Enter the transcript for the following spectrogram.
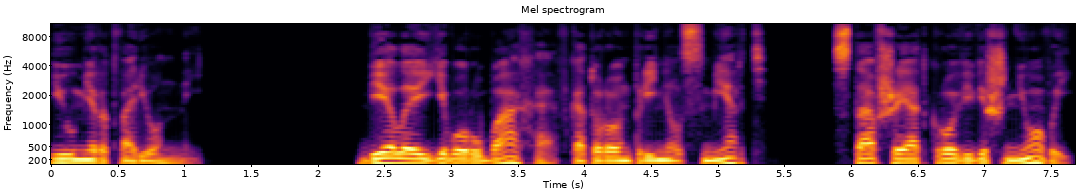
и умиротворенный. Белая его рубаха, в которой он принял смерть, ставшая от крови вишневой,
